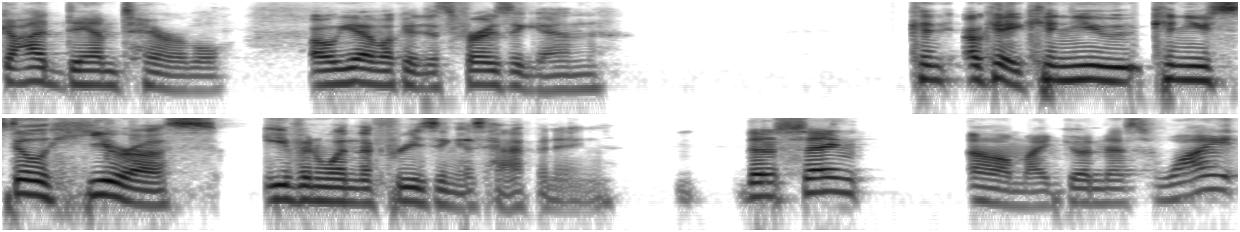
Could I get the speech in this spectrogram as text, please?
goddamn terrible? oh yeah. Look, it just froze again. Can okay? Can you can you still hear us even when the freezing is happening? They're saying, "Oh my goodness, why?"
